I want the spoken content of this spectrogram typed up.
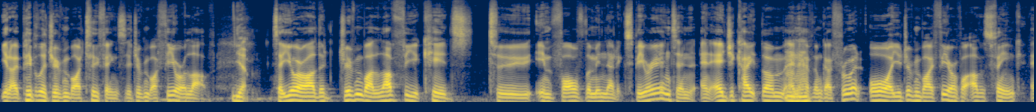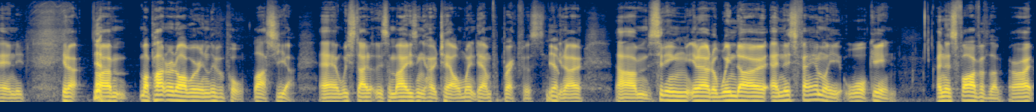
you know people are driven by two things they're driven by fear or love yeah, so you're either driven by love for your kids to involve them in that experience and, and educate them and have them go through it, or you're driven by fear of what others think. And it, you know, Yeah. um, my partner and I were in Liverpool last year, and we stayed at this amazing hotel and went down for breakfast. Yep. You know, um, sitting you know at a window, and this family walk in, and there's five of them. All right,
